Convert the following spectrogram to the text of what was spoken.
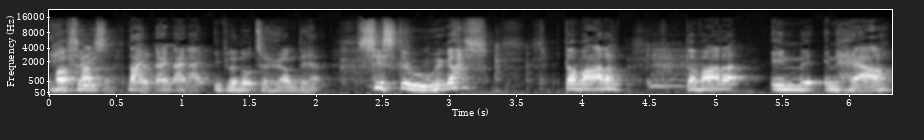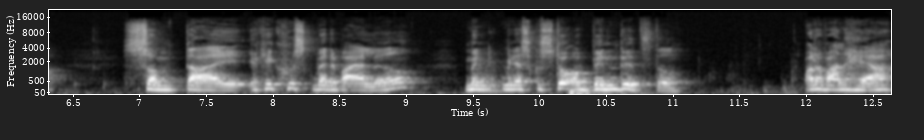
helt seriøst, nej, nej, nej, nej, I bliver nødt til at høre om det her. Sidste uge, ikke også? Der var der, der, var der en, en herre, som der, jeg kan ikke huske, hvad det var, jeg lavede, men, men jeg skulle stå og vente et sted. Og der var en herre,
